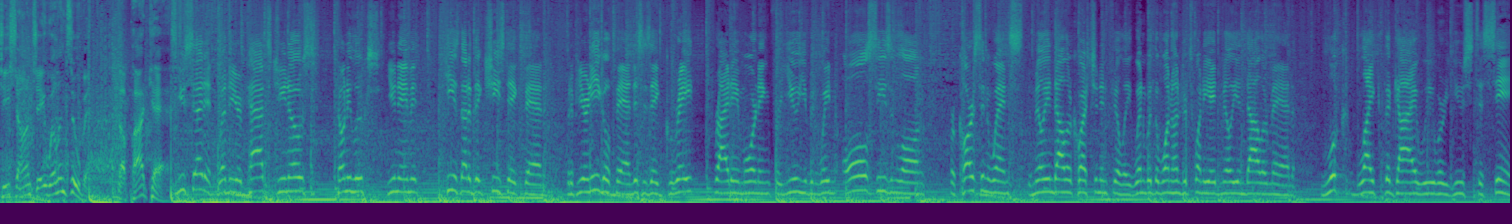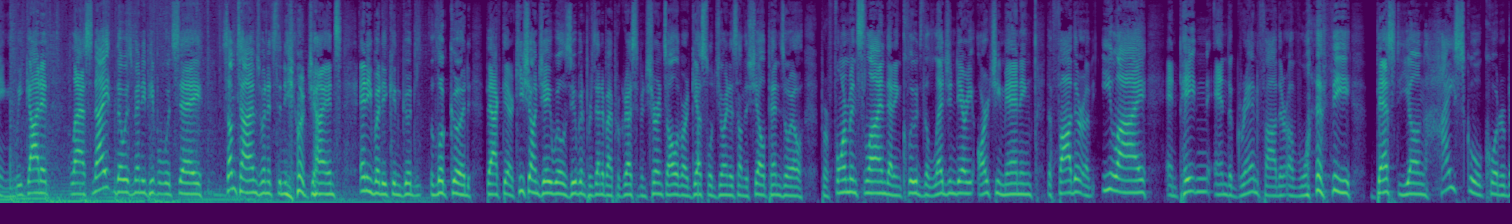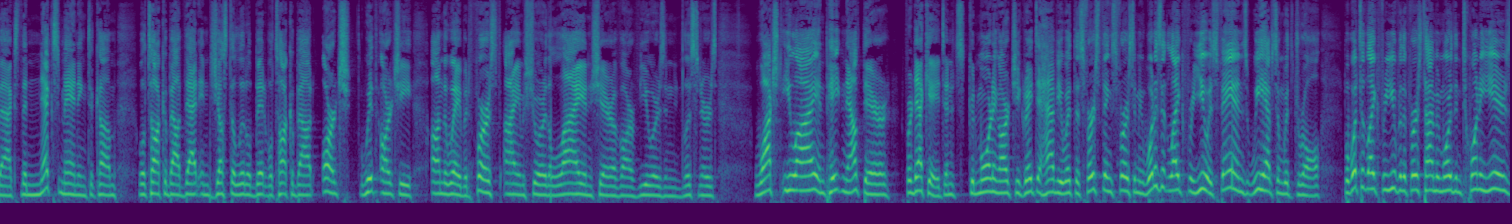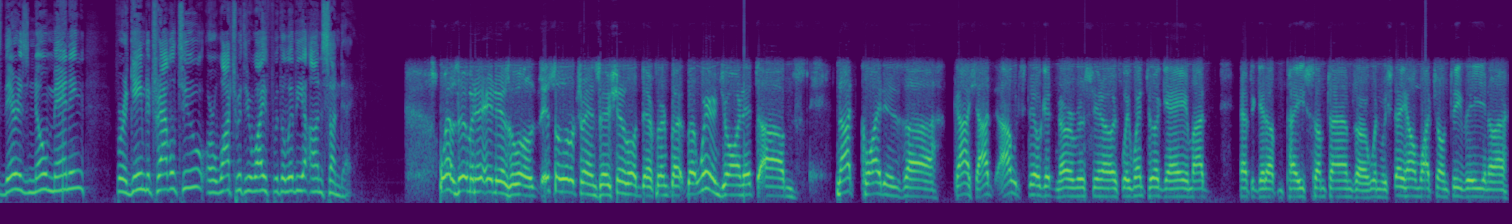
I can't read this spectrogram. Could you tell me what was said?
Keyshawn, J. Will, and Zubin, the podcast. You said it. Whether you're Pats, Geno's, Tony Luke's, you name it. He is not a big cheesesteak fan, but if you're an Eagle fan, this is a great Friday morning for you. You've been waiting all season long for Carson Wentz, the million dollar question in Philly. When would the $128 million man look like the guy we were used to seeing? We got it last night, though, as many people would say, sometimes when it's the New York Giants, anybody can good look good back there. Keyshawn J. Will Zubin, presented by Progressive Insurance. All of our guests will join us on the Shell Pennzoil Performance Line. That includes the legendary Archie Manning, the father of Eli and Peyton, and the grandfather of one of the best young high school quarterbacks, the next Manning to come. We'll talk about that in just a little bit. We'll talk about Arch with Archie on the way. But first, I am sure the lion's share of our viewers and listeners watched Eli and Peyton out there for decades. And it's good morning, Archie. Great to have you with us. First things first, I mean, what is it like for you as fans? We have some withdrawal. But what's it like for you for the first time in more than 20 years? There is no Manning for a game to travel to or watch with your wife with Olivia on Sunday? Well, Zubin, it is a little. It's a little transition, a little different, but but we're enjoying it. Um, not quite as. Uh, gosh, I I would still get nervous. You know, if we went to a game, I'd have to get up and pace sometimes, or when we stay home watch on TV. You know, I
